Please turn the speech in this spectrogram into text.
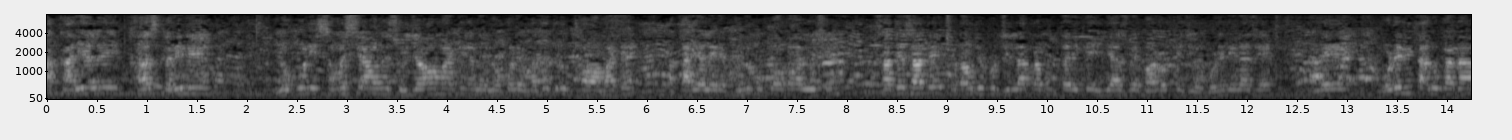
આ કાર્યાલય ખાસ કરીને લોકોની સમસ્યાઓને સુલઝાવવા માટે અને લોકોને મદદરૂપ થવા માટે આ કાર્યાલયને ખુલ્લું મૂકવામાં આવ્યું છે. સાથે સાથે છોટાઉદેપુર જિલ્લા પ્રમુખ તરીકે ઇલિયાસભાઈ બારોટ કે જેઓ બોડેલીના છે અને બોડેલી તાલુકાના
